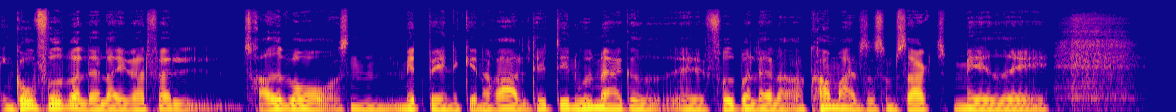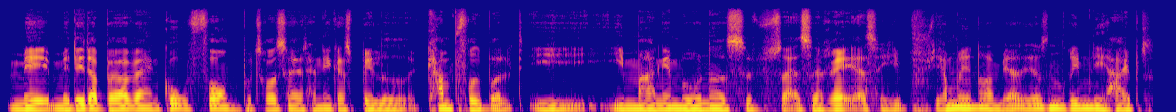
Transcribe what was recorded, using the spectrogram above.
en god fodbold, eller i hvert fald 30 år sådan midtbane generelt. Det, det er en udmærket øh, fodboldalder, og kommer altså som sagt med... Øh, med, med det, der bør være en god form, på trods af, at han ikke har spillet kampfodbold i, i mange måneder. Så, så altså, re, altså, jeg må indrømme, jeg, jeg er sådan rimelig hyped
